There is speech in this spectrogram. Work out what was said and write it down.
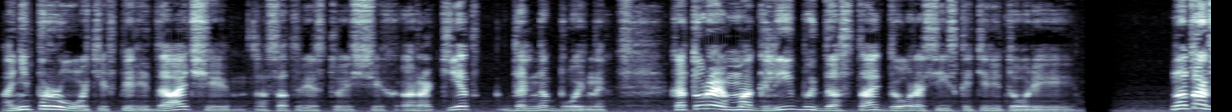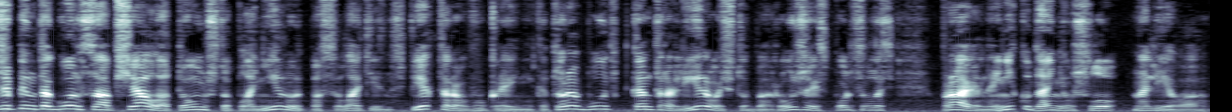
они против передачи соответствующих ракет дальнобойных, которые могли бы достать до российской территории. Но также Пентагон сообщал о том, что планирует посылать инспекторов в Украине, которые будут контролировать, чтобы оружие использовалось правильно и никуда не ушло налево.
